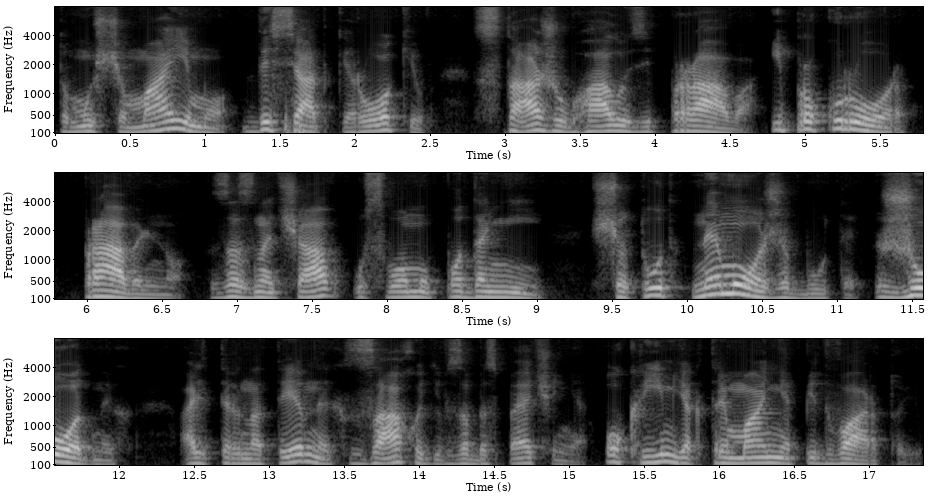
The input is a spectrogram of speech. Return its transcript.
тому що маємо десятки років стажу в галузі права. І прокурор правильно зазначав у своєму поданні, що тут не може бути жодних альтернативних заходів забезпечення, окрім як тримання під вартою.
